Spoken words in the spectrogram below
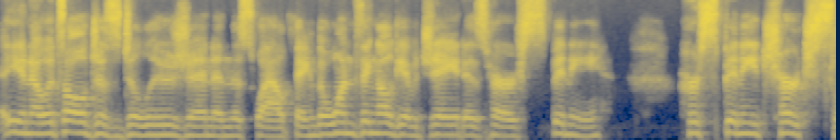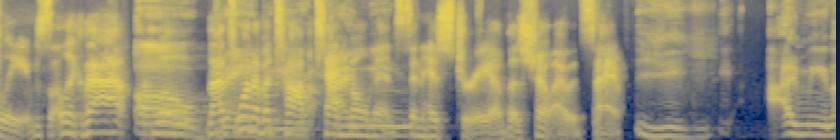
you know it's all just delusion and this wild thing. The one thing I'll give Jade is her spinny. Her spinny church sleeves, like that. Oh, well, that's one of baby. top ten I moments mean- in history of the show. I would say. I mean,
